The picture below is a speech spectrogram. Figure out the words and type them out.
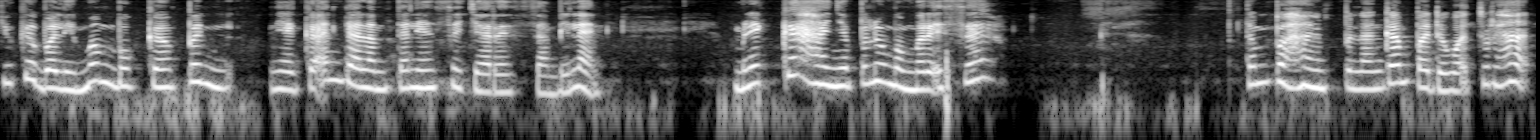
juga boleh membuka perniagaan dalam talian secara sambilan. Mereka hanya perlu memeriksa tempahan pelanggan pada waktu rehat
